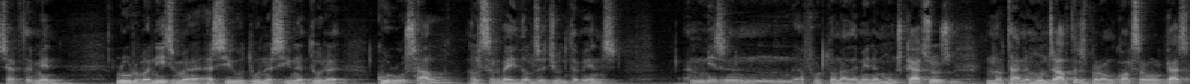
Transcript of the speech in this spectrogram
certament. L'urbanisme ha sigut una assignatura colossal al servei dels ajuntaments, més en, afortunadament en uns casos, no tant en uns altres, però en qualsevol cas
